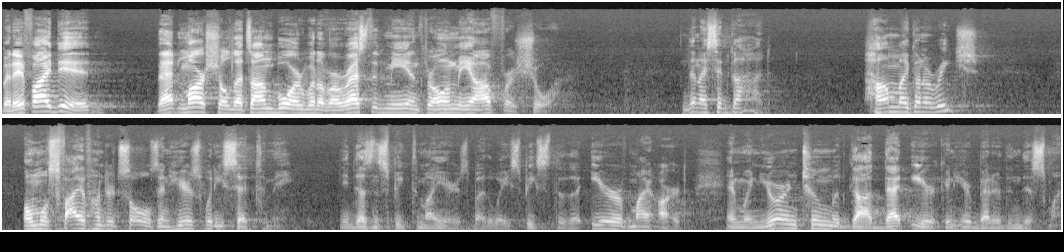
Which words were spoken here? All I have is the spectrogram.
But if I did, that marshal that's on board would have arrested me and thrown me off for sure. And then I said, God, how am I going to reach almost 500 souls? And here's what he said to me. He doesn't speak to my ears, by the way, he speaks to the ear of my heart. And when you're in tune with God, that ear can hear better than this one.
